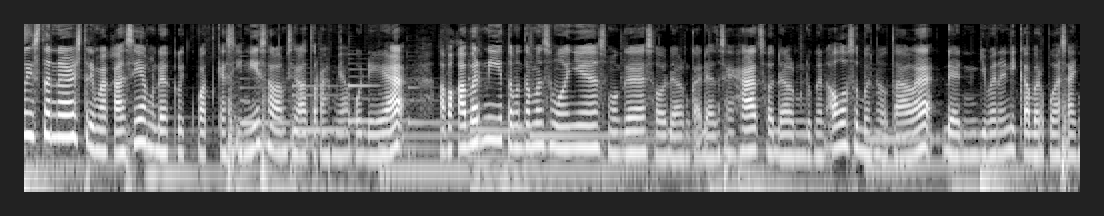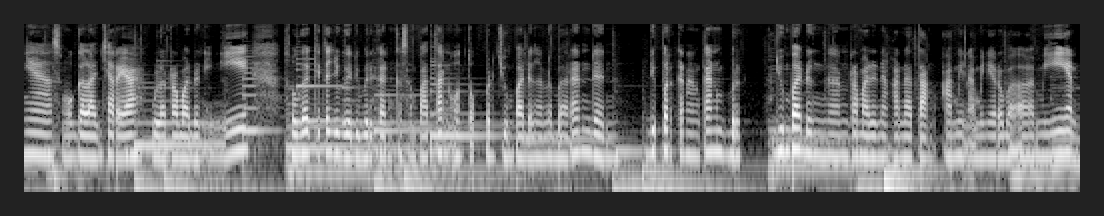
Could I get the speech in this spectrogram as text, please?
listeners, terima kasih yang udah klik podcast ini. Salam silaturahmi aku Dea. Apa kabar nih teman-teman semuanya? Semoga selalu dalam keadaan sehat, selalu dalam lindungan Allah Subhanahu wa taala dan gimana nih kabar puasanya? Semoga lancar ya bulan Ramadan ini. Semoga kita juga diberikan kesempatan untuk berjumpa dengan lebaran dan diperkenankan berjumpa dengan Ramadan yang akan datang. Amin amin ya robbal alamin.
